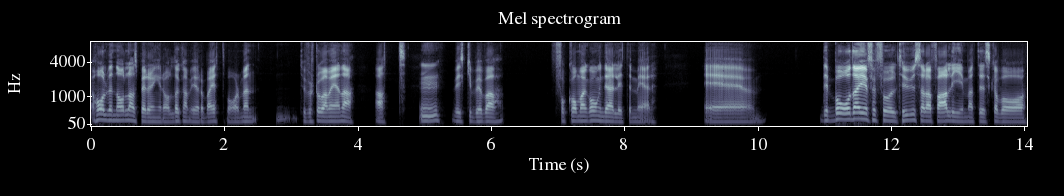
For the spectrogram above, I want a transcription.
Håller vi nollan spelar ingen roll, då kan vi göra bara ett mål. Men du förstår vad jag menar? Att vi skulle behöva få komma igång där lite mer. Eh, det båda är ju för fullt hus i alla fall i och med att det ska vara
